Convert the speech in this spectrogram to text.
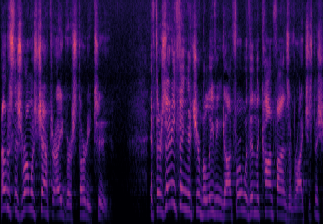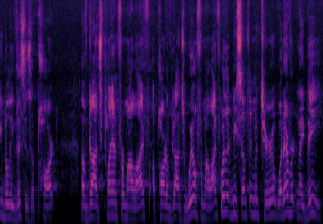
Notice this Romans chapter 8, verse 32. If there's anything that you're believing God for within the confines of righteousness, you believe this is a part of God's plan for my life, a part of God's will for my life, whether it be something material, whatever it may be.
